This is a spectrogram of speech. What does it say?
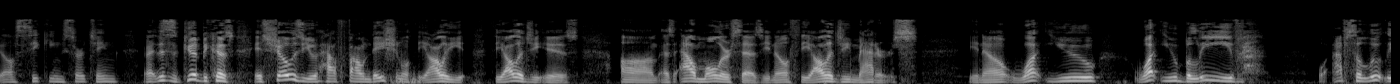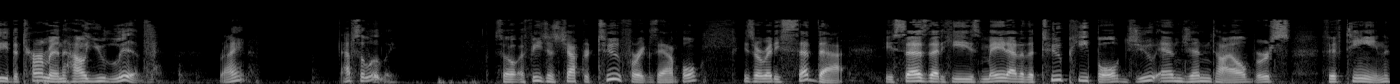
You all seeking, searching. Right? This is good because it shows you how foundational theology theology is. Um, as Al Mohler says, you know, theology matters. You know what you what you believe will absolutely determine how you live, right? Absolutely. So Ephesians chapter 2, for example, he's already said that. He says that he's made out of the two people, Jew and Gentile, verse 15,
